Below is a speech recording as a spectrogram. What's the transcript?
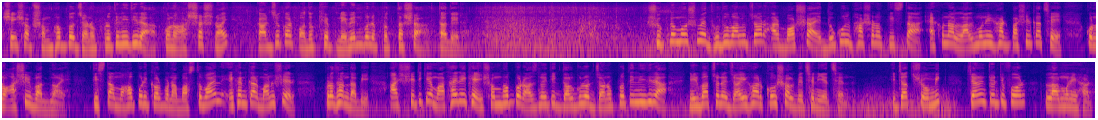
সেই সব সম্ভাব্য জনপ্রতিনিধিরা কোনো আশ্বাস নয়, কার্যকর পদক্ষেপ নেবেন বলে প্রত্যাশা তাদের। শুকনো মৌসুমে ধুধু বালুচর আর বর্ষায় দুকুল ভাসানো তিস্তা এখন আর লালমনিরহাটবাসীর কাছে কোনো আশীর্বাদ নয়। তিস্তা মহাপরিকল্পনা বাস্তবায়ন, এখানকার মানুষের প্রধান দাবি। আর সেটিকে মাথায় রেখেই সম্ভাব্য রাজনৈতিক দলগুলোর জনপ্রতিনিধিরা নির্বাচনে জয়ী হওয়ার কৌশল বেছে নিয়েছেন। Izad Soumik channel twenty four Lalmonirhat.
